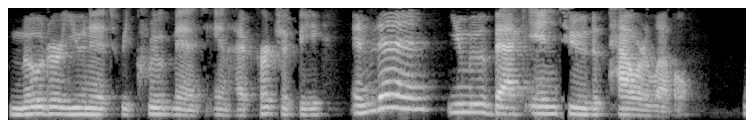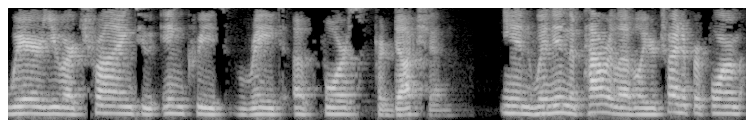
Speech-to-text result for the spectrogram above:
motor unit recruitment and hypertrophy and then you move back into the power level where you are trying to increase rate of force production. And when in the power level, you're trying to perform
